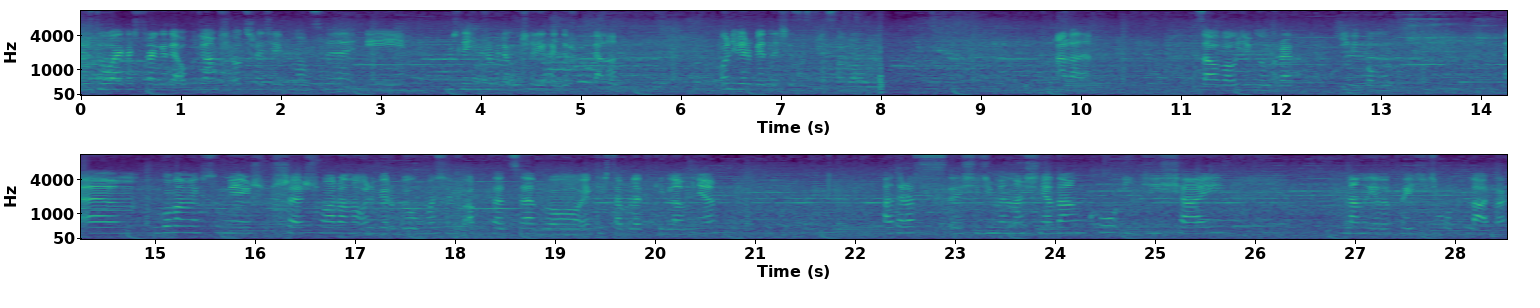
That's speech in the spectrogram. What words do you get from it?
że to była jakaś tragedia. Obudziłam się o trzeciej w nocy i myśleliśmy, że będziemy musieli jechać do szpitala. Oliwier biedny się zestresował ale zachował zimną krew i mi pomógł. Em, głowa mi w sumie już przeszła. Rano Oliwier był właśnie w aptece, bo jakieś tabletki dla mnie. A teraz e, siedzimy na śniadanku i dzisiaj planujemy pojeździć po plażach.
